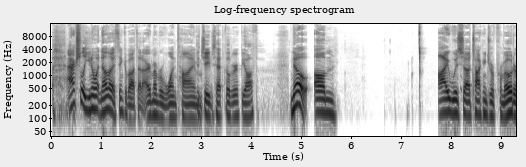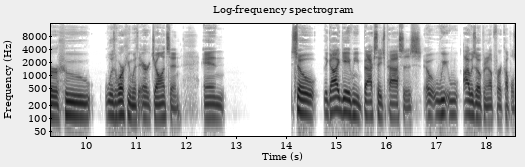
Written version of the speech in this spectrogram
Actually, you know what? Now that I think about that, I remember one time. Did James Hetfield rip you off? No, um, I was uh, talking to a promoter who was working with Eric Johnson, and so the guy gave me backstage passes. Uh, We I was opening up for a couple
